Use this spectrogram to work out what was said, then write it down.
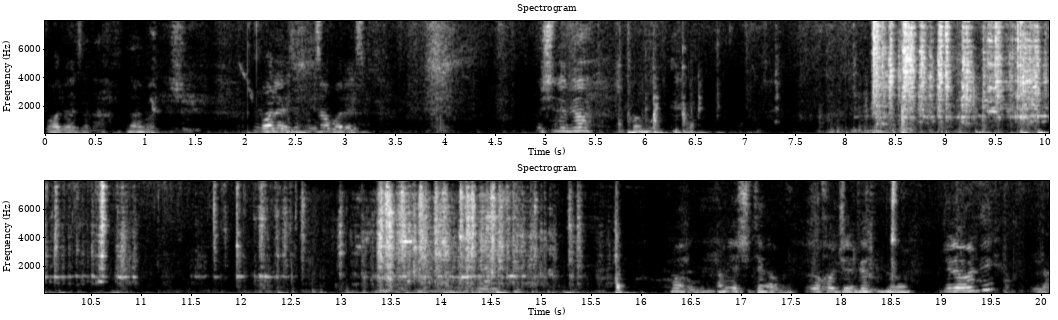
بالا ازن نه نه بالا ازن ایسا بالا ازن. بشینه بیا. کامون مانده همه چی تنابونه خود جلو بیار جلو بردی؟ نه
